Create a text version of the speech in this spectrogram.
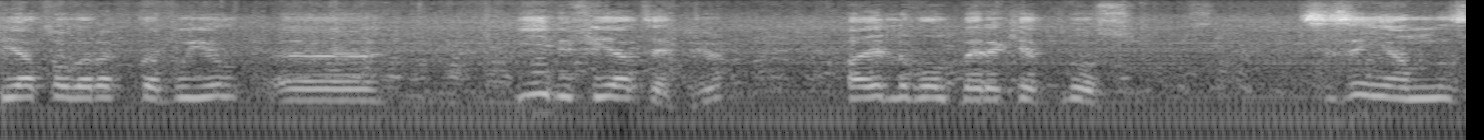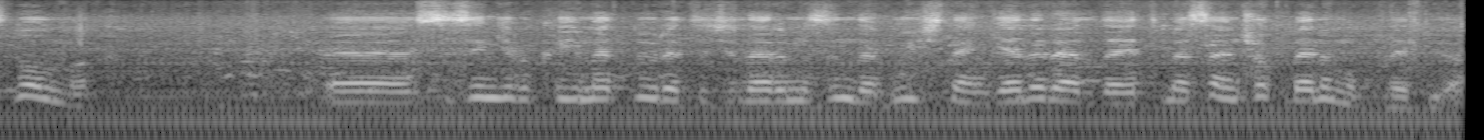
Fiyat olarak da bu yıl e, iyi bir fiyat ediyor. Hayırlı bol bereketli olsun. Sizin yanınızda olmak, e, sizin gibi kıymetli üreticilerimizin de bu işten gelir elde etmesi en çok beni mutlu ediyor.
